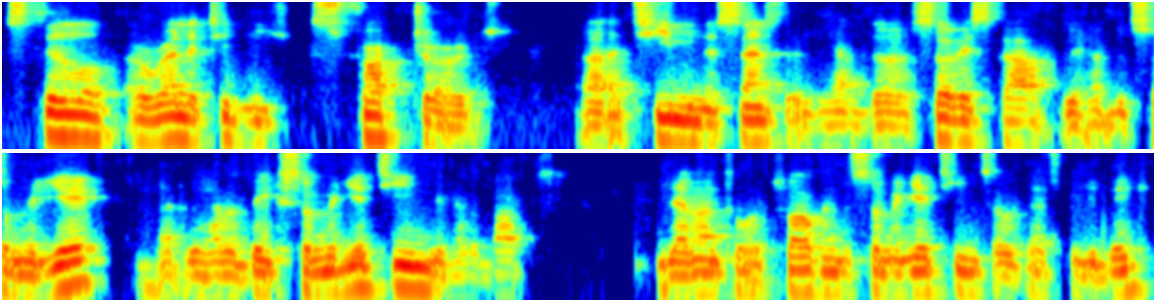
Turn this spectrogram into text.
still a relatively structured uh, team in the sense that we have the service staff, we have the sommelier, but we have a big sommelier team. We have about 11 or 12 in the sommelier team, so that's really big.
